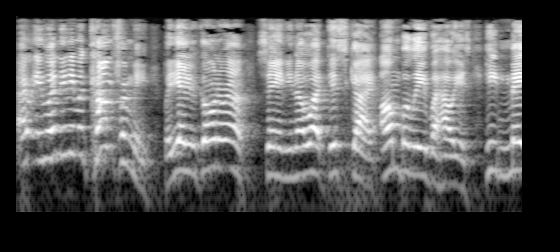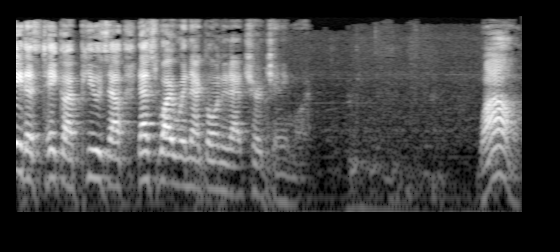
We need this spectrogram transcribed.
I, it wouldn't even come from me. But yet he was going around saying, you know what? This guy, unbelievable how he is. He made us take our pews out. That's why we're not going to that church anymore. Wow.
